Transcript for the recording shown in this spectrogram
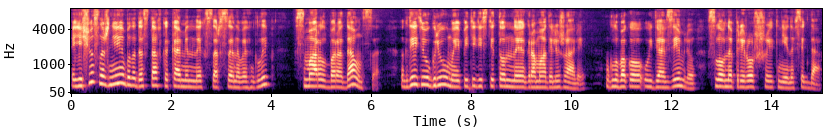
Еще сложнее была доставка каменных сарсеновых глыб с Марлборо Даунса, где эти угрюмые пятидесятитонные громады лежали, глубоко уйдя в землю, словно приросшие к ней навсегда.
